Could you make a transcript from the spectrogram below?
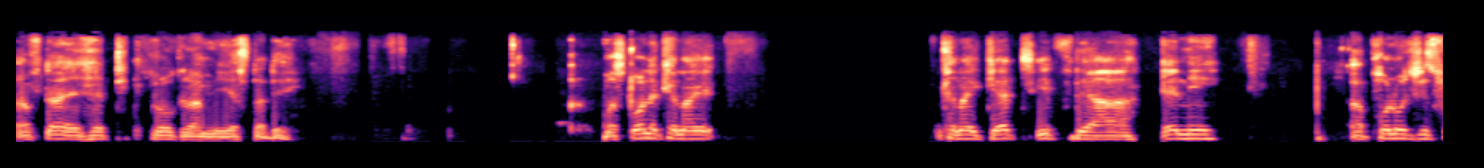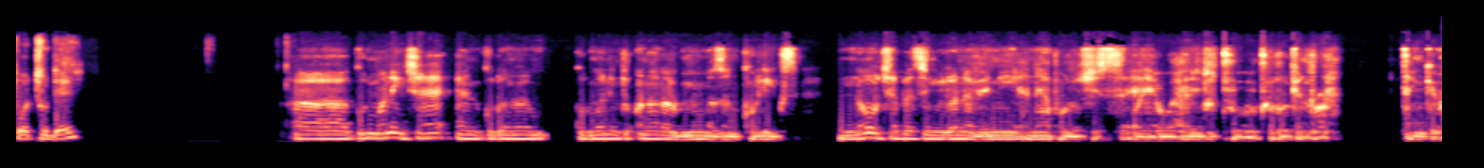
after a hectic program yesterday. Mastole, can I can I get if there are any apologies for today? Uh, good morning, Chair, and good, good morning to honorable members and colleagues. No, Chairperson, we don't have any, any apologies. Uh, we are ready to, to rock and roll. Thank you.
